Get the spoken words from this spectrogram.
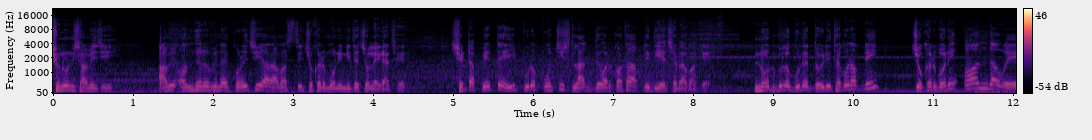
শুনুন স্বামীজি আমি অন্ধের অভিনয় করেছি আর আমার স্ত্রী চোখের মণি নিতে চলে গেছে। সেটা পেতেই পুরো পঁচিশ লাখ দেওয়ার কথা আপনি দিয়েছেন আমাকে। নোটগুলো গুনে তৈরি থাকুন আপনি। চোখের বনি অন দ্য ওয়ে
